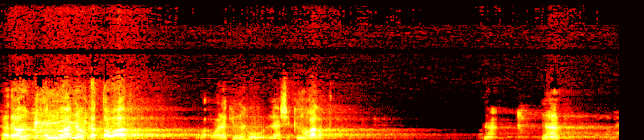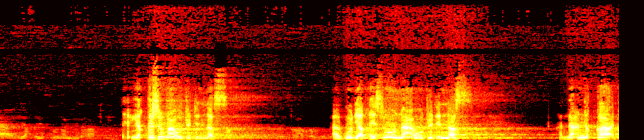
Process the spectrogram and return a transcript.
هذا وهم. ظنوا أنه كالطواف ولكنه لا شك أنه غلط. نعم. نعم. يقيسون مع وجود النص. أقول يقيسون مع وجود النص. هلا عند قاعدة؟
